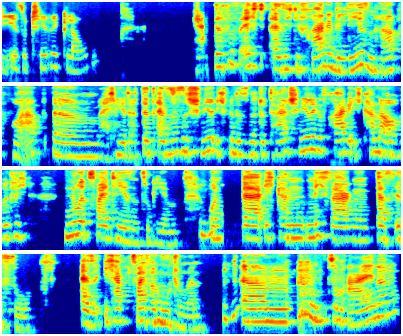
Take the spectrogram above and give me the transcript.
die Esoterik glauben? Ja, das ist echt, als ich die Frage gelesen habe vorab, ähm, habe ich mir gedacht, das, also das ist schwierig, ich finde das ist eine total schwierige Frage. Ich kann da auch wirklich nur zwei Thesen zu geben. Mhm. Und äh, ich kann nicht sagen, das ist so. Also ich habe zwei Vermutungen. Mhm. Ähm, zum einen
